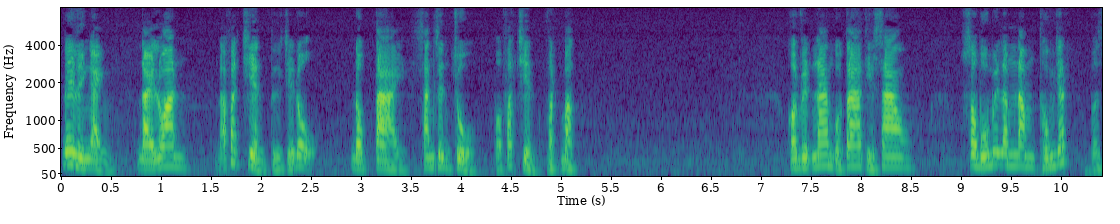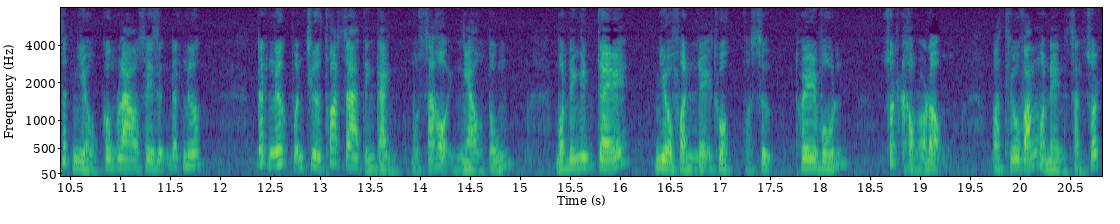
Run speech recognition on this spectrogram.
Đây là hình ảnh Đài Loan đã phát triển từ chế độ độc tài sang dân chủ và phát triển vật bậc. Còn Việt Nam của ta thì sao? Sau 45 năm thống nhất và rất nhiều công lao xây dựng đất nước, đất nước vẫn chưa thoát ra tình cảnh một xã hội nghèo túng, một nền kinh tế nhiều phần lệ thuộc vào sự thuê vốn, xuất khẩu lao động và thiếu vắng một nền sản xuất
